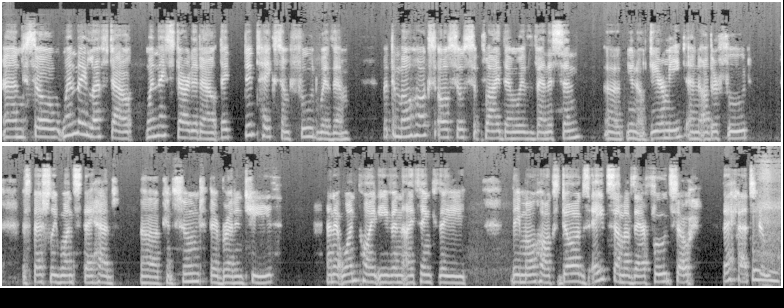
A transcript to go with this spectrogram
And so when they left out, when they started out, they did take some food with them, but the Mohawks also supplied them with venison, uh, you know, deer meat and other food, especially once they had uh, consumed their bread and cheese. And at one point, even I think the the Mohawks' dogs ate some of their food, so they had to mm.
